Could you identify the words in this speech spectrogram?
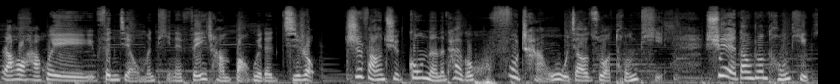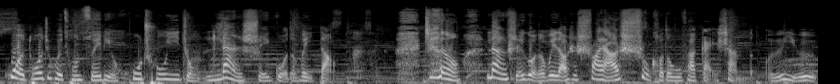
然后还会分解我们体内非常宝贵的肌肉。脂肪去功能的，它有个副产物叫做酮体，血液当中酮体过多就会从嘴里呼出一种烂水果的味道，这种烂水果的味道是刷牙漱口都无法改善的，哎呦，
